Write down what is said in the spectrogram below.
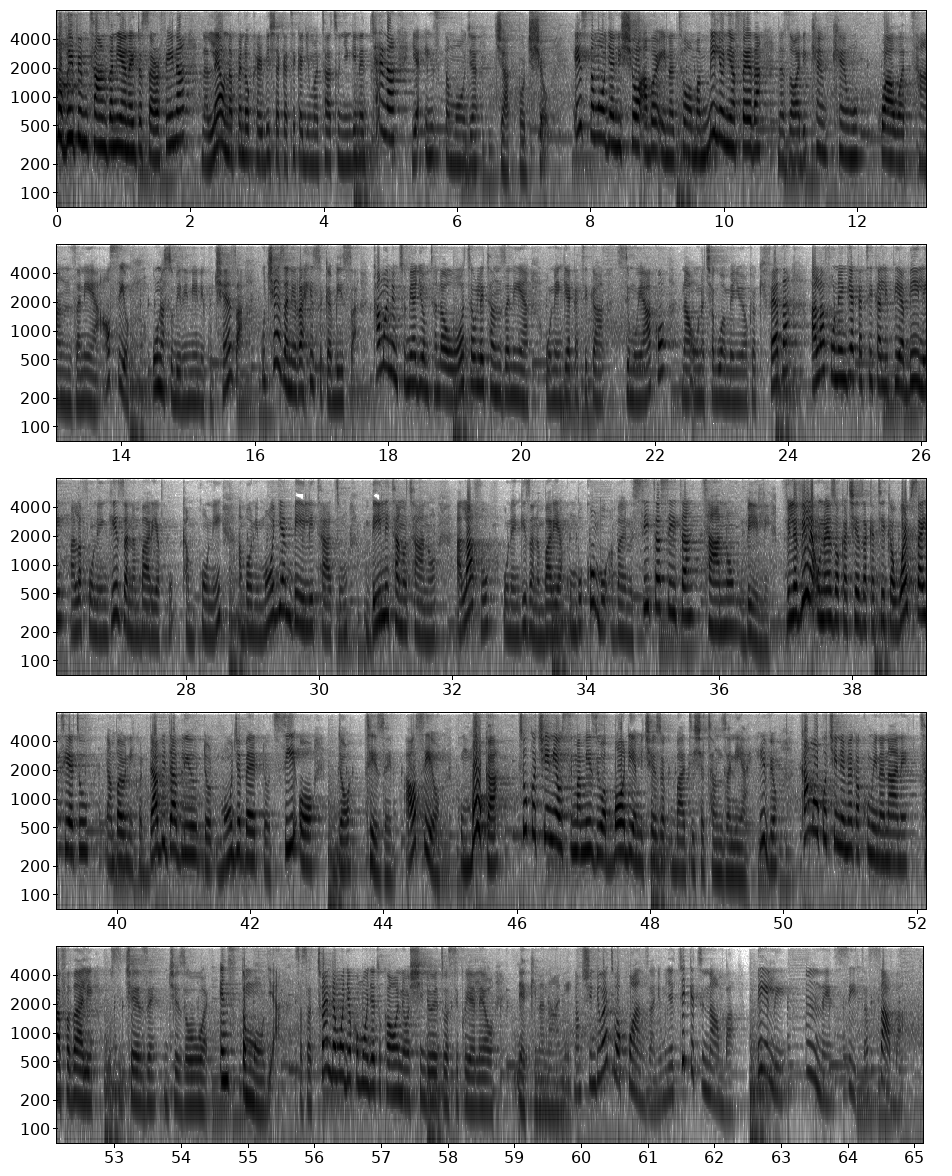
Mambo vipi Mtanzania, naitwa Sarafina na leo napenda kukaribisha katika Jumatatu nyingine tena ya Insta Moja Jackpot Show. Insta Moja ni show ambayo inatoa mamilioni ya fedha na zawadi kemkemu kwa Watanzania, au sio? Unasubiri nini kucheza? Kucheza ni rahisi kabisa. Kama ni mtumiaji wa mtandao wowote ule Tanzania, unaingia katika simu yako na unachagua menyu yako ya kifedha, alafu unaingia katika lipia bili, alafu unaingiza nambari ya kampuni ambayo ni moja mbili tatu mbili tano tano, alafu unaingiza nambari ya kumbukumbu ambayo ni sita sita tano mbili. Vile vile unaweza ukacheza katika website yetu ambayo niko www.mojabet.co.tz, au sio? Kumbuka tuko chini ya usimamizi wa bodi ya michezo ya kubahatisha Tanzania. Hivyo kama uko chini ya miaka 18, tafadhali usicheze mchezo huu wa Insta Moja. Sasa twende moja kwa moja tukaone washindi wetu wa siku ya leo ni akina nani. Na mshindi wetu wa kwanza ni mwenye tiketi namba 2467.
